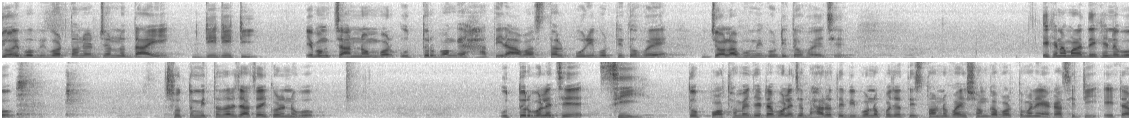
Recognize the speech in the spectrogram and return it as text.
জৈব বিবর্তনের জন্য দায়ী ডিডিটি। এবং চার নম্বর, উত্তরবঙ্গে হাতির আবাসস্থল পরিবর্তিত হয়ে জলাভূমি গঠিত হয়েছে। এখানে আমরা দেখে নেব, সত্য মিথ্যাধার যাচাই করে নেব। উত্তর বলেছে সি, তো প্রথমে যেটা বলেছে, ভারতে বিপন্ন প্রজাতির স্তন্যপায়ী সংখ্যা বর্তমানে একাশিটি, এটা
